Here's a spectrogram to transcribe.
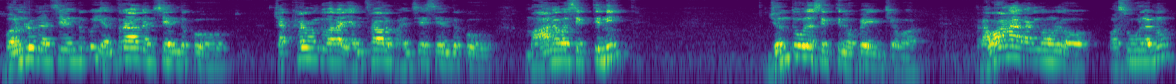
బండ్లు నడిచేందుకు యంత్రాలు నడిచేందుకు చక్రం ద్వారా యంత్రాలు పనిచేసేందుకు మానవ శక్తిని జంతువుల శక్తిని ఉపయోగించేవారు. రవాణా రంగంలో పశువులను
